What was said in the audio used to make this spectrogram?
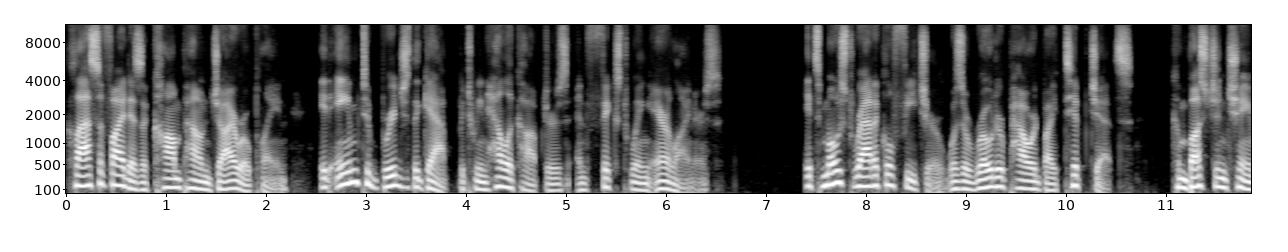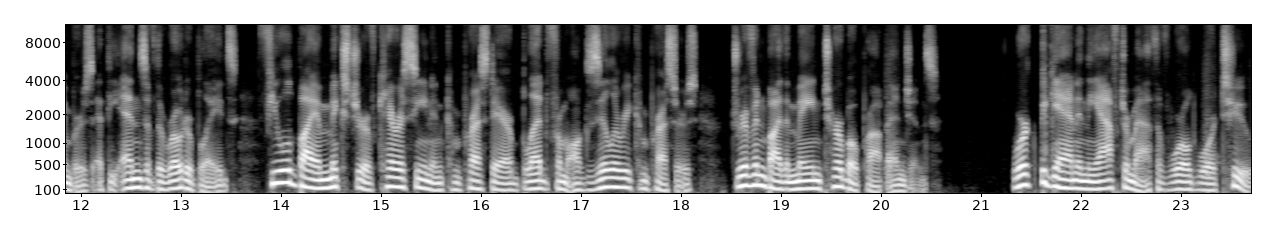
Classified as a compound gyroplane, it aimed to bridge the gap between helicopters and fixed wing airliners. Its most radical feature was a rotor powered by tip jets, combustion chambers at the ends of the rotor blades, fueled by a mixture of kerosene and compressed air bled from auxiliary compressors driven by the main turboprop engines. Work began in the aftermath of World War II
